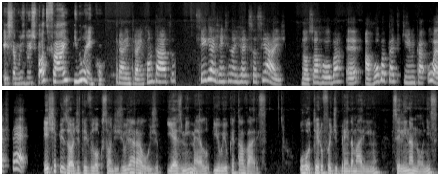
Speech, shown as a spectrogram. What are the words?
Estamos no Spotify e no Anchor. Para entrar em contato, siga a gente nas redes sociais. Nosso arroba é arroba petquímicaufpe. Este episódio teve locução de Júlia Araújo, Yasmin Melo e Wilker Tavares. O roteiro foi de Brenda Marinho, Celina Nunes,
